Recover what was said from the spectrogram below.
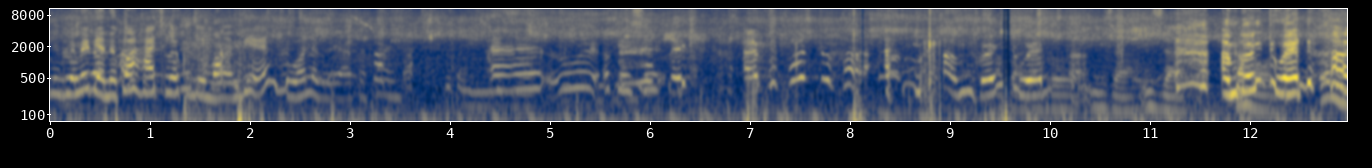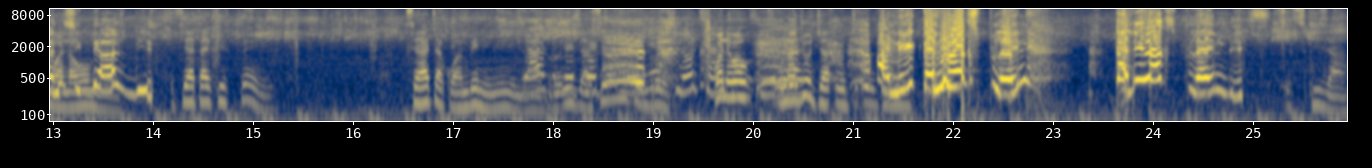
ni vile maybe amekuwa hati we kuja umwambie tuone vile atafanya. Eh, uh, okay, so, I proposed to her. I'm, going to wed. Bro, Isa, Iza. I'm Come going on. to wed her, and she does this. Si hata explain. Si hata kuambia ni nini bro. Isa, si Kwani wewe unajua Honey, can you explain? Can you explain this? sikiza.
